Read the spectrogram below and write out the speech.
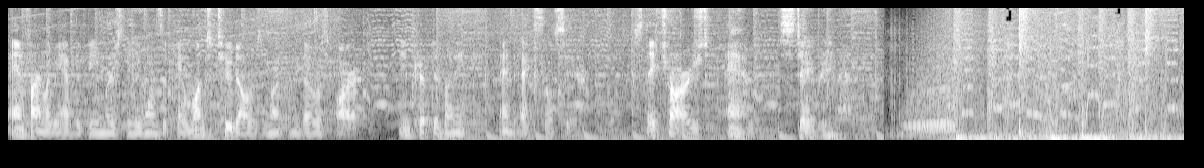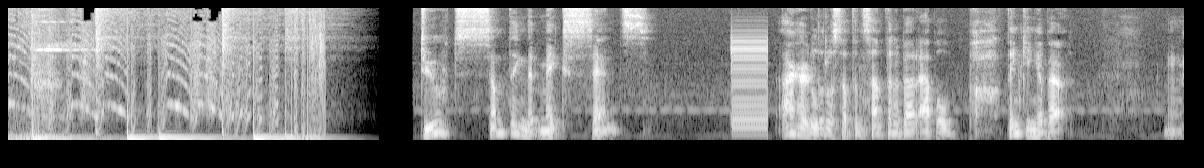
And finally, we have the Beamers, the ones that pay $1 to $2 a month, and those are Encrypted Money and Excelsior. Stay charged and stay beaming. do something that makes sense? I heard a little something something about Apple thinking about. Hmm.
